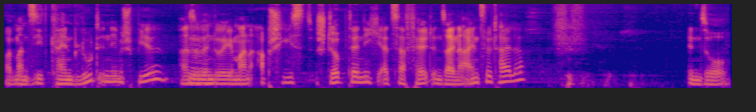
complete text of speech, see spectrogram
Weil man sieht kein Blut in dem Spiel. Also mhm. wenn du jemanden abschießt, stirbt er nicht, er zerfällt in seine Einzelteile. in so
